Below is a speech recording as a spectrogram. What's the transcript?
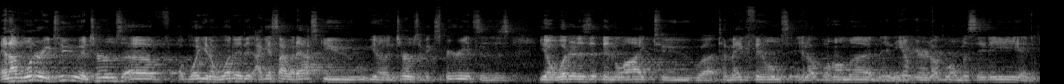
and I'm wondering too, in terms of what you know, what did I guess I would ask you, you know, in terms of experiences, you know, what has it been like to uh, to make films in Oklahoma and, and you know here in Oklahoma City, and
